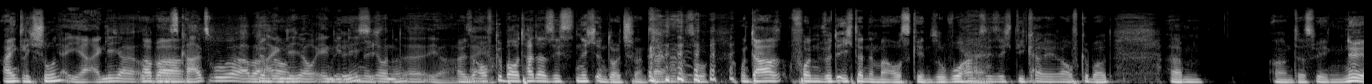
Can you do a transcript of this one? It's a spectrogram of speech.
Eigentlich schon. Ja, ja, eigentlich Aber- aus Karlsruhe, aber Genau. eigentlich auch irgendwie nicht. Nicht, und, ne? äh, ja, Also naja. aufgebaut hat er sich nicht in Deutschland, so. Und davon würde ich dann immer ausgehen. So, wo haben sie sich die Karriere aufgebaut? Ähm, und deswegen, nö,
